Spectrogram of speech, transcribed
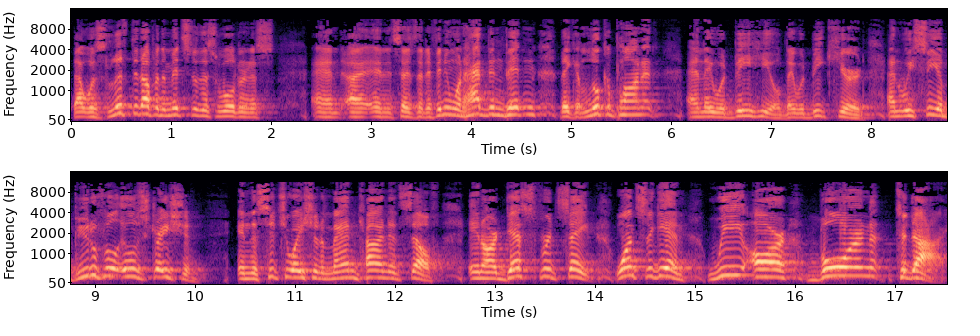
that was lifted up in the midst of this wilderness. And, uh, and it says that if anyone had been bitten, they can look upon it and they would be healed. They would be cured. And we see a beautiful illustration in the situation of mankind itself, in our desperate state. Once again, we are born to die.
